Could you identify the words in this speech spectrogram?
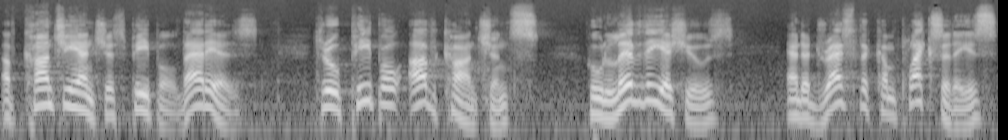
of conscientious people. That is, through people of conscience who live the issues and address the complexities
